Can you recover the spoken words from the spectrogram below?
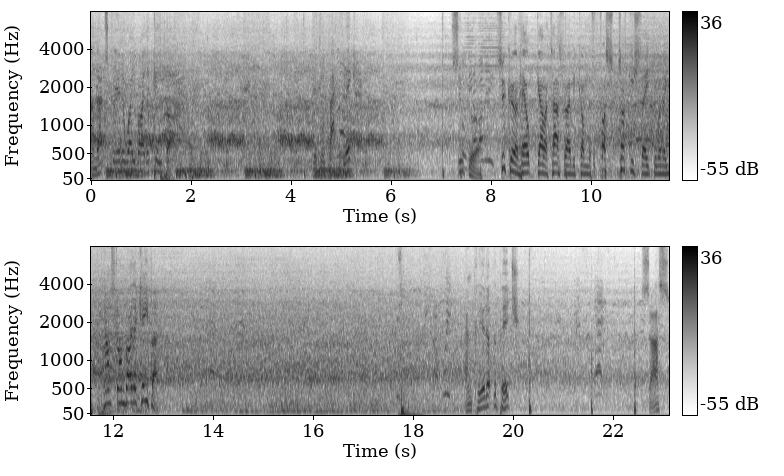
And that's cleared away by the keeper. Little back flick. Sukur. Sukur helped Galatasaray become the first Turkish side to win a... Pounced on by the keeper. And cleared up the pitch. Sass.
